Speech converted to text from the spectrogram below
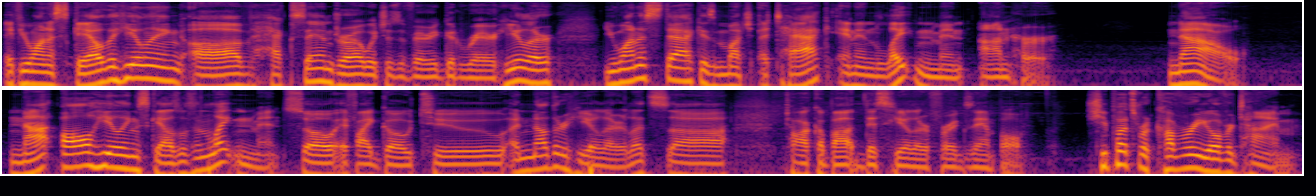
if you want to scale the healing of Hexandra, which is a very good rare healer, you want to stack as much attack and enlightenment on her. Now, not all healing scales with enlightenment. So if I go to another healer, let's uh, talk about this healer, for example. She puts recovery over time.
